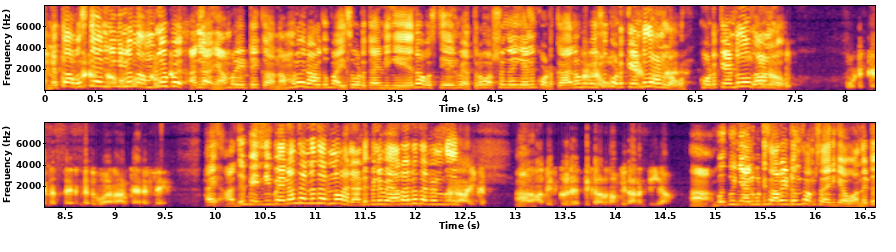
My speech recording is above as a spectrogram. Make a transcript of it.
അന്നത്തെ അവസ്ഥ അല്ലെങ്കിലും നമ്മളെ അല്ല ഞാൻ പറയട്ടേക്ക നമ്മൾ ഒരാൾക്ക് പൈസ കൊടുക്കാനില്ലെങ്കിൽ ഏത് അവസ്ഥയായാലും എത്ര വർഷം കഴിഞ്ഞാലും കൊടുക്കാനുള്ള പൈസ കൊടുക്കേണ്ടതാണല്ലോ. കൊടുക്കേണ്ടതാണല്ലോ. കൊടുക്കേണ്ടത് തരേണ്ടത് വേറെ ആൾക്കാരല്ലേ? അത് ബെന്നി പേന തന്നെ തരണം. അല്ലാണ്ട് പിന്നെ വേറെ ആരാ തരണത്? അതിൽക്കൊരു എത്തിക്കാനുള്ള സംവിധാനം ചെയ്യാം. ആ കുഞ്ഞാലിക്കുട്ടി സാറായിട്ടൊന്ന് സംസാരിക്കാവോ? എന്നിട്ട്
